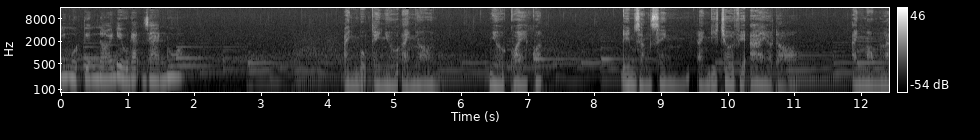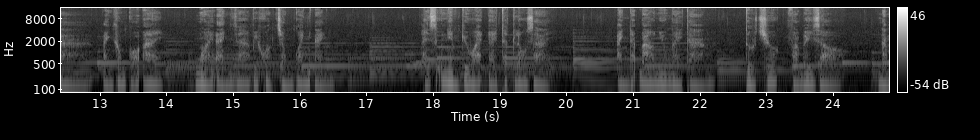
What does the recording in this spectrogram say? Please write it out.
như một tiếng nói đều đặn già nua. Anh bỗng thấy nhớ anh hơn, nhớ quay quắt. Đêm giáng sinh, anh đi chơi với ai ở đó? Anh mong là không có ai ngoài ánh ra với khoảng trống quanh ánh hãy giữ niềm kiêu hãnh ấy thật lâu dài. Anh đã bao nhiêu ngày tháng, từ trước và bây giờ, nằm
